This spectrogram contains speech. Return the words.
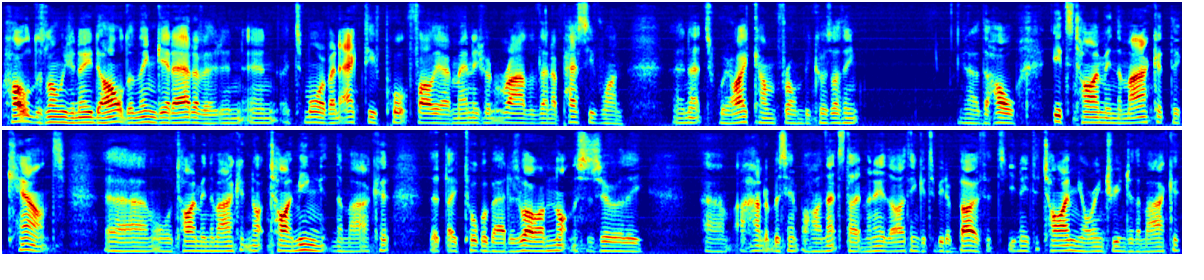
hold as long as you need to hold, and then get out of it. And, and it's more of an active portfolio management rather than a passive one. And that's where I come from because I think, you know, the whole it's time in the market that counts um, or time in the market, not timing the market that they talk about as well. I'm not necessarily um, 100% behind that statement either. I think it's a bit of both. It's, you need to time your entry into the market,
